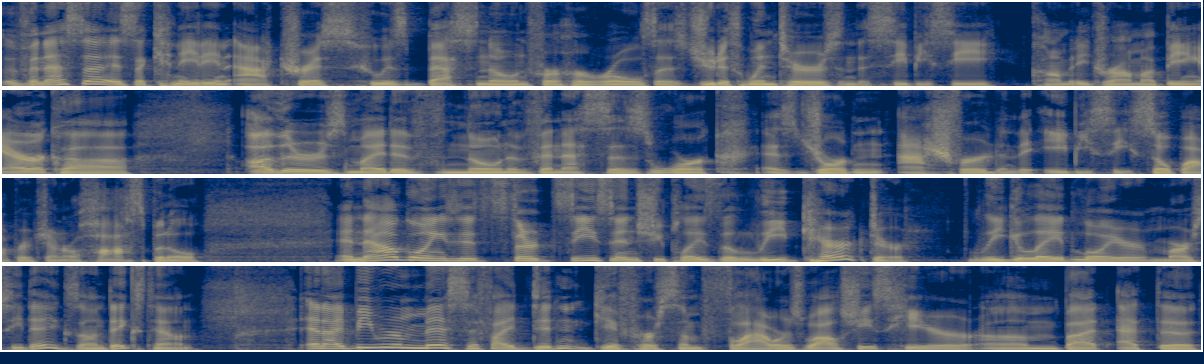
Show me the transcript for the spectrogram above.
Vanessa is a Canadian actress who is best known for her roles as Judith Winters in the CBC comedy drama Being Erica. Others might have known of Vanessa's work as Jordan Ashford in the ABC soap opera General Hospital. And now, going into its third season, she plays the lead character, legal aid lawyer Marcy Diggs on Diggstown. And I'd be remiss if I didn't give her some flowers while she's here. Um, but at the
